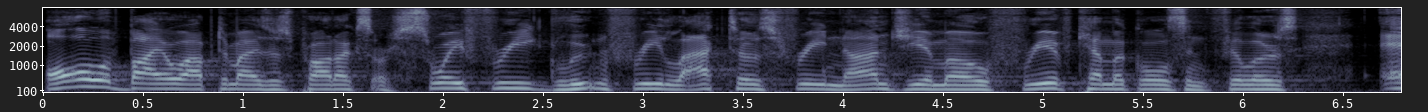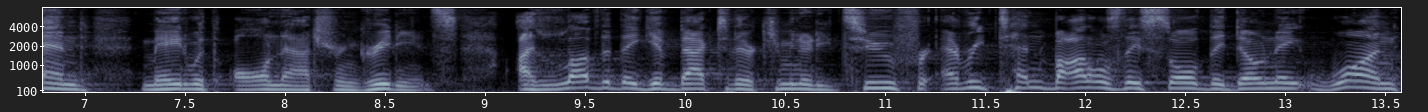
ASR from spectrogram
All of BiOptimizer's products are soy free, gluten free, lactose free, non GMO, free of chemicals and fillers, and made with all natural ingredients. I love that they give back to their community too. For every 10 bottles they sold, they donate one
